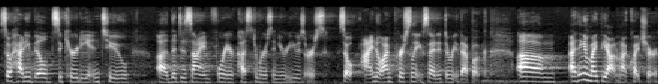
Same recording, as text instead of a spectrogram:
So how do you build security into uh, the design for your customers and your users? So I know I'm personally excited to read that book. Um, I think it might be out, I'm not quite sure.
